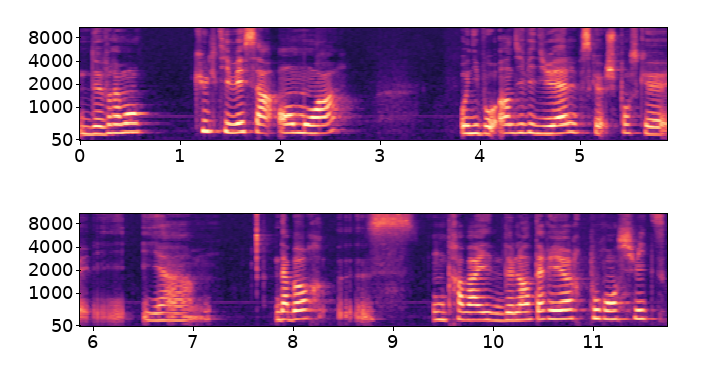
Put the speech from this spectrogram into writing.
de vraiment cultiver ça en moi au niveau individuel, parce que je pense qu'il y a d'abord, on travaille de l'intérieur pour ensuite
